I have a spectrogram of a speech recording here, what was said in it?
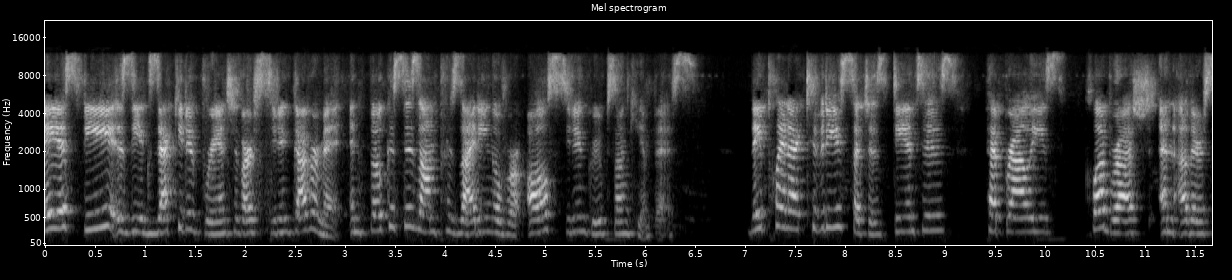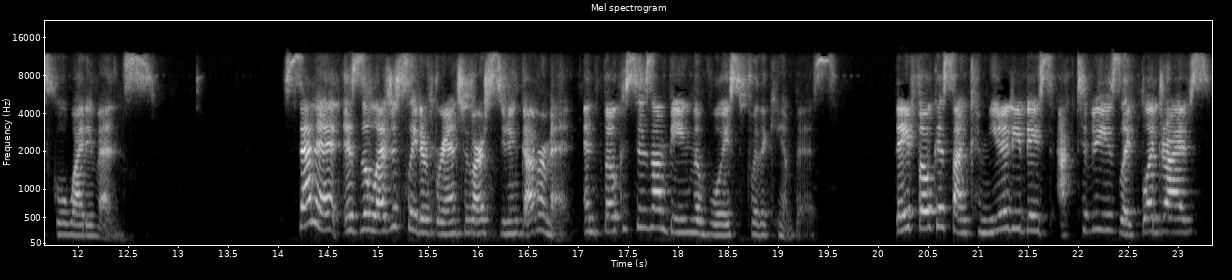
ASB is the executive branch of our student government and focuses on presiding over all student groups on campus. They plan activities such as dances, pep rallies, club rush, and other school-wide events. Senate is the legislative branch of our student government and focuses on being the voice for the campus. They focus on community-based activities like blood drives,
